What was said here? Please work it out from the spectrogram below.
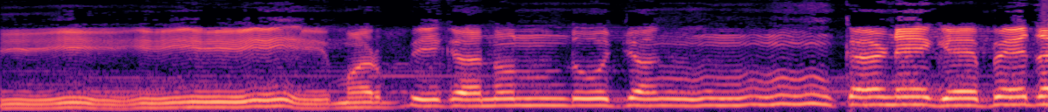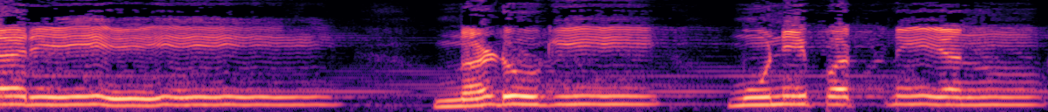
ಈ ಮರ್ಬಿಗನೊಂದು ಜಂಕಣೆಗೆ ಬೆದರಿ. ನಡುಗಿ ಮುನಿಪತ್ನಿಯನ್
